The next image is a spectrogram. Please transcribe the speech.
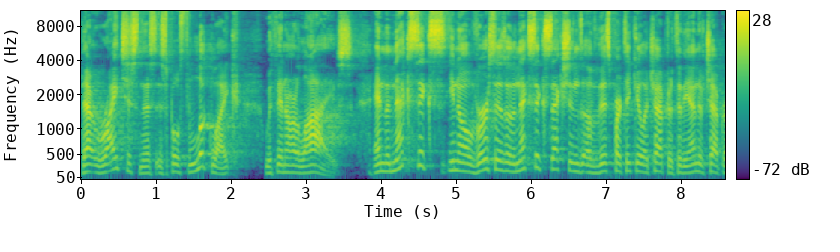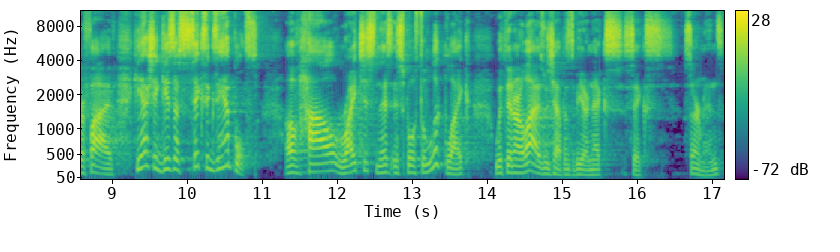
that righteousness is supposed to look like within our lives. And the next six, you know, verses or the next six sections of this particular chapter to the end of chapter five, he actually gives us six examples of how righteousness is supposed to look like within our lives, which happens to be our next six sermons.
